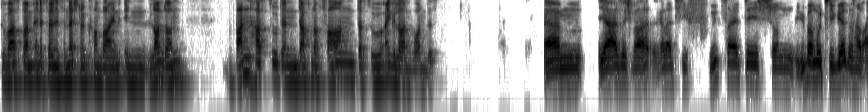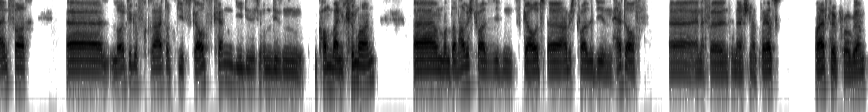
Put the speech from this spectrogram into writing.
Du warst beim NFL International Combine in London wann hast du denn davon erfahren, dass du eingeladen worden bist? Ähm, ja, also ich war relativ frühzeitig schon übermotiviert und habe einfach äh, Leute gefragt, ob die Scouts kennen, die, die sich um diesen Combine kümmern. Ähm, und dann habe ich quasi den Scout, äh, habe ich quasi den Head of äh, NFL International Players Pathway Program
